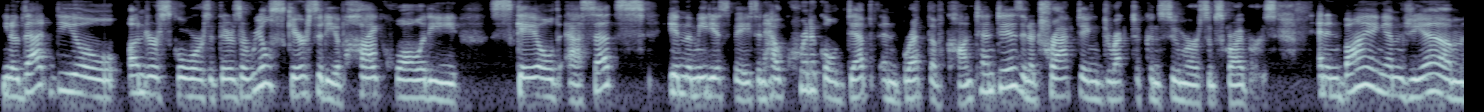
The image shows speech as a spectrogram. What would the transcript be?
you know, that deal underscores that there's a real scarcity of high quality scaled assets in the media space and how critical depth and breadth of content is in attracting direct to consumer subscribers. And in buying MGM,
